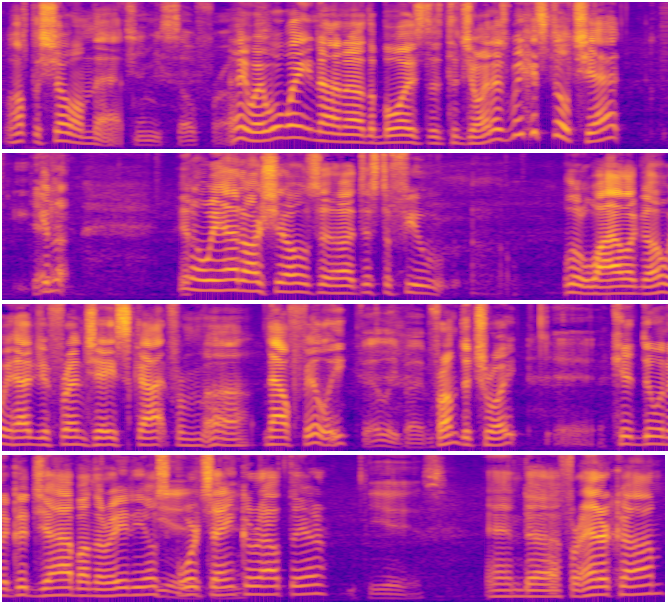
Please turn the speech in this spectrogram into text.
We'll have to show him that. Jimmy's so frozen. Anyway, we're waiting on uh, the boys to, to join us. We could still chat. You know, you know, we had our shows uh, just a few, a little while ago. We had your friend Jay Scott from uh, now Philly, Philly, baby. from Detroit. yeah, Kid doing a good job on the radio, sports man. anchor out there, he is. and uh, for Entercom.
